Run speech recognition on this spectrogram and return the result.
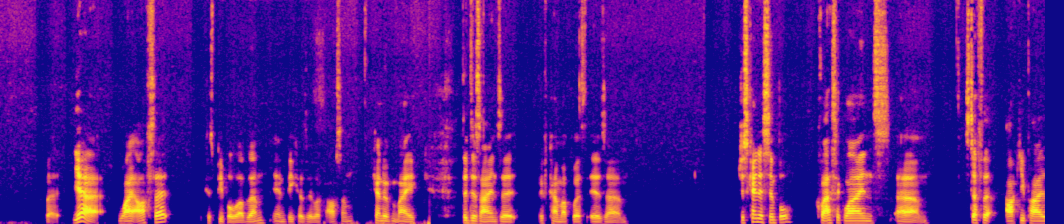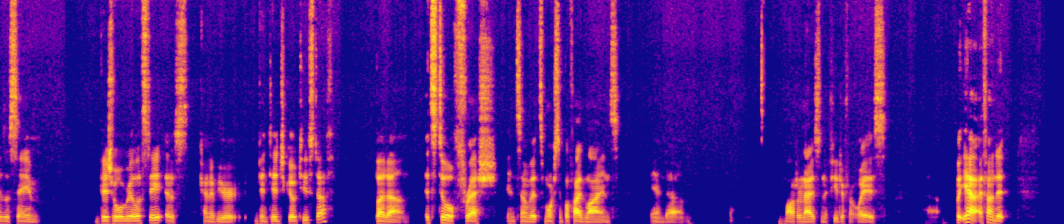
But yeah, why offset? Because people love them and because they look awesome. Kind of my, the designs that we've come up with is um, just kind of simple, classic lines, um, stuff that occupies the same visual real estate as kind of your vintage go-to stuff but um, it's still fresh in some of its more simplified lines and um, modernized in a few different ways um, but yeah i found it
